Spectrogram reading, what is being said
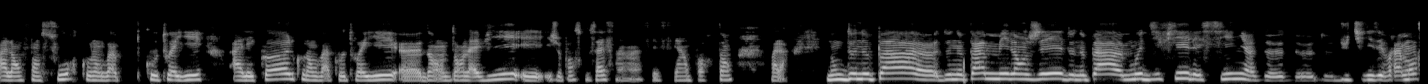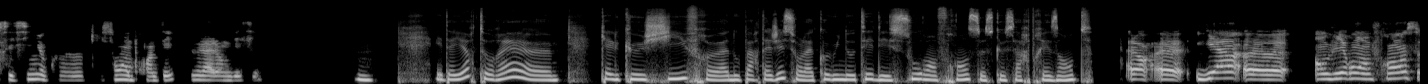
à l'enfant sourd que l'on va côtoyer à l'école, que l'on va côtoyer euh, dans, dans, la vie. Et je pense que ça, c'est important. Voilà. Donc de ne pas euh, de ne pas mélanger, de ne pas modifier les signes, d'utiliser de, de, vraiment ces signes qui sont empruntés de la langue des signes. Mmh. Et d'ailleurs, tu aurais euh, quelques chiffres à nous partager sur la communauté des sourds en France, ce que ça représente? Alors, il y a environ en France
